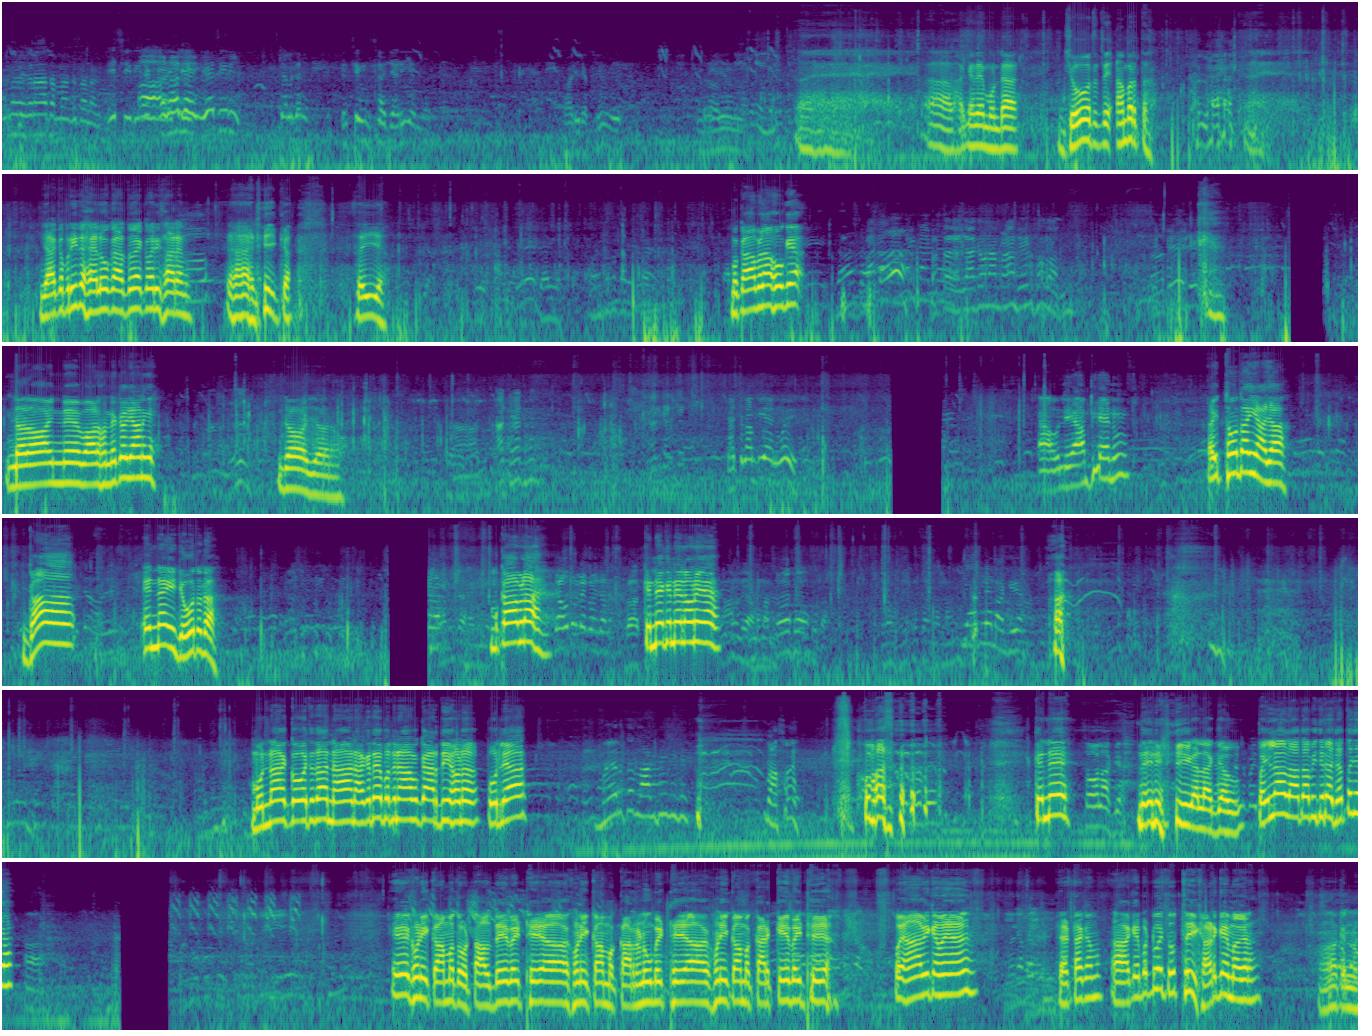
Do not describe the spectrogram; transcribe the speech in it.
ਉਹਨਾਂ ਨੇ ਕਹਣਾ ਤਾਂ ਮੰਗਤਾ ਲੱਗਦਾ ਇਹ ਸੀਰੀ ਆ ਨਾ ਲੈ ਇਹ ਸੀਰੀ ਚੱਲ ਕਰ ਇਹ ਸਿਮਸਾ ਜੜੀ ਜਾਂਦਾ ਗਾੜੀ ਰੱਖੀ ਹੋਵੇ ਆਹ ਕਹਿੰਦੇ ਮੁੰਡਾ ਜੋਤ ਤੇ ਅੰਮ੍ਰਿਤ। ਜਗਪ੍ਰੀਤ ਹੈਲੋ ਕਰ ਦਿਓ ਇੱਕ ਵਾਰੀ ਸਾਰਿਆਂ ਨੂੰ। ਹਾਂ, ਠੀਕ ਆ। ਸਹੀ ਆ। ਮੁਕਾਬਲਾ ਹੋ ਗਿਆ। ਯਾਰ, ਇੰਨੇ ਵਾਲ ਹੁਣ ਨਿਕਲ ਜਾਣਗੇ। ਜਾ ਯਾਰ। ਖਿੱਚ ਲੰਬੀ ਐ ਨੂੰ ਓਏ ਆਹੋ ਲੈ ਆਂਬੀ ਐ ਨੂੰ ਇੱਥੋਂ ਤਾਂ ਹੀ ਆ ਜਾ ਗਾਂ ਇੰਨਾ ਹੀ ਜੋਤ ਦਾ ਮੁਕਾਬਲਾ ਕਿੰਨੇ ਕਿੰਨੇ ਲਾਉਣੇ ਆ ਮੁੰਨਾ ਕੋਚ ਦਾ ਨਾਂ ਨਗਦੇ ਬਦਨਾਮ ਕਰਦੀ ਹੁਣ ਬੋਲਿਆ? ਮੇਰੇ ਤਾਂ ਲੱਗਦੀ ਨਹੀਂ ਬਸ ਓਏ। ਉਹ ਬਸ। ਕਿੰਨੇ? 100 ਲੱਗ ਗਿਆ। ਨਹੀਂ ਨਹੀਂ ਠੀਕ ਆ ਲੱਗ ਗਿਆ ਉਹ। ਪਹਿਲਾਂ ਲਾਤਾ ਵੀ ਜਿਹੜਾ ਜਿੱਤ ਗਿਆ। ਇਹ ਖੁਣੀ ਕੰਮ ਤੋਂ ਟਲਦੇ ਬੈਠੇ ਆ ਖੁਣੀ ਕੰਮ ਕਰਨ ਨੂੰ ਬੈਠੇ ਆ ਖੁਣੀ ਕੰਮ ਕਰਕੇ ਬੈਠੇ ਆ। ਓਏ ਹਾਂ ਵੀ ਕਿਵੇਂ ਆ? ਸੈਟਾ ਕੰਮ? ਆ ਕੇ ਬੱਟੂ ਇੱਥੇ ਉੱਥੇ ਹੀ ਖੜ ਗਏ ਮਗਰ। ਹਾਂ ਕਿੰਨਾ?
